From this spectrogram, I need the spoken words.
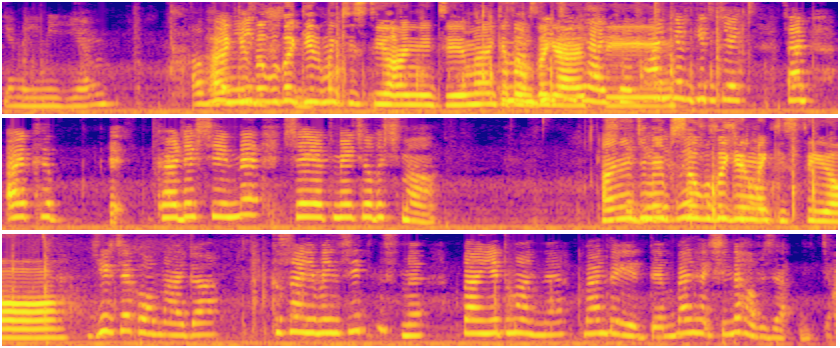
Yemeğimi yiyeyim. Ablam Herkes iyi havuza düşün. girmek istiyor anneciğim. Herkes Tamam, havuza girecek gelsin. Herkes, herkes girecek. Sen arka e, şey etmeye çalışma. Anneciğim hepsi havuza çalışıyor. girmek istiyor. Girecek onlar da. Kızlar yemeğinizi yediniz mi? Ben yedim anne. Ben de yedim. Ben şimdi havuza atlayacağım.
